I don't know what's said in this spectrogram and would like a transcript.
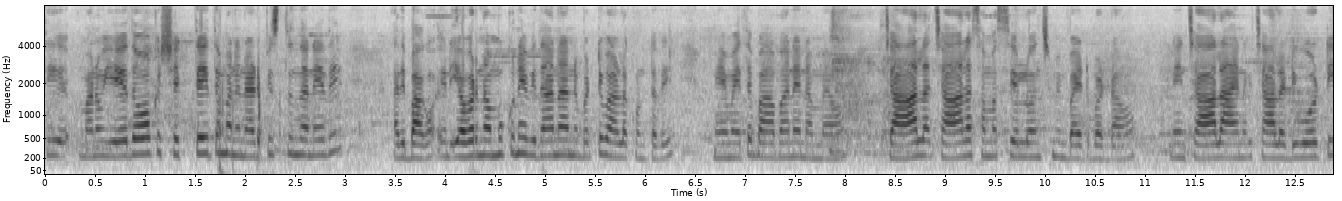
తీ మనం ఏదో ఒక శక్తి అయితే మనం నడిపిస్తుంది అనేది అది భగవ ఎవరు నమ్ముకునే విధానాన్ని బట్టి వాళ్ళకు ఉంటుంది మేమైతే బాబానే నమ్మాము. చాలా చాలా సమస్యల్లోంచి మేము బయటపడ్డాము. మేము చాలా ఆయనకు చాలా డివోటీ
